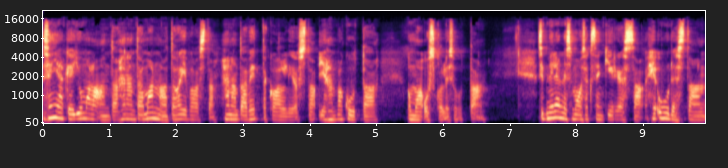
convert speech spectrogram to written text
Sen jälkeen Jumala antaa, hän antaa mannaa taivaasta, hän antaa vettä kalliosta ja hän vakuuttaa omaa uskollisuuttaan. Sitten neljännes Mooseksen kirjassa he uudestaan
